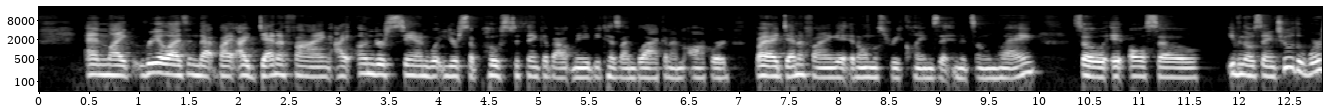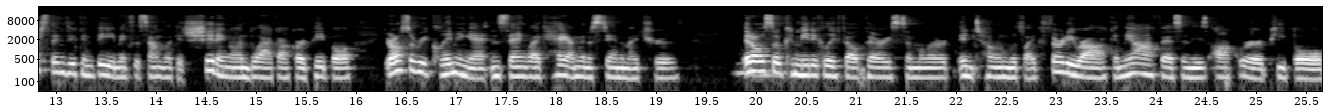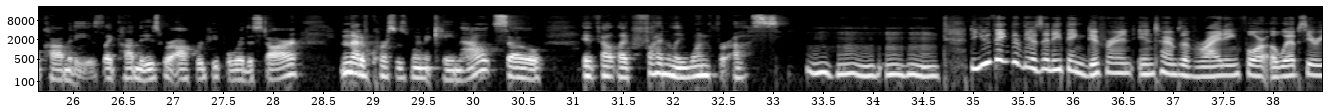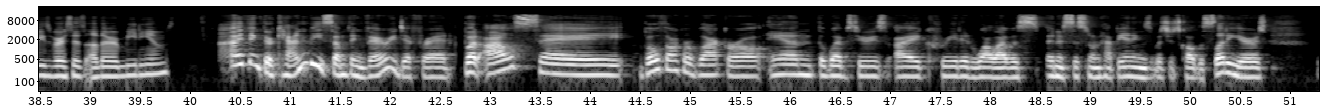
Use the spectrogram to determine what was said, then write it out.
and like realizing that by identifying, I understand what you're supposed to think about me because I'm black and I'm awkward. By identifying it, it almost reclaims it in its own way. So it also, even though saying two of the worst things you can be makes it sound like it's shitting on black awkward people, you're also reclaiming it and saying, like, hey, I'm going to stand in my truth. It also comedically felt very similar in tone with like 30 Rock and The Office and these awkward people comedies, like comedies where awkward people were the star. And that, of course, was when it came out. So it felt like finally one for us. Mm-hmm, mm-hmm. Do you think that there's anything different in terms of writing for a web series versus other mediums? I think there can be something very different, but I'll say both Awkward Black Girl and the web series I created while I was an assistant on Happy Endings, which is called The Slutty Years,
